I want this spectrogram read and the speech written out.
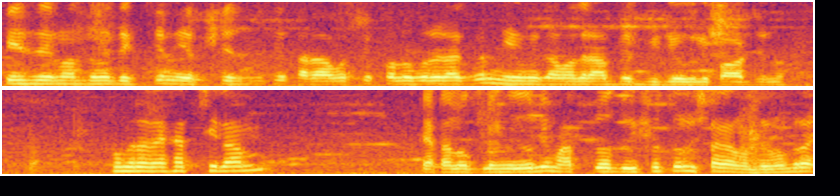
পেজের মাধ্যমে দেখছেন এর ফেসবুকে, তারা অবশ্যই ফলো করে রাখবেন, নিয়মিত আমাদের আপডেট ভিডিওগুলি পাওয়ার জন্য। বন্ধুরা, দেখাচ্ছিলাম ক্যাটালগ লুঙ্গিগুলি মাত্র দুইশো চল্লিশ টাকার মধ্যে। বন্ধুরা,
